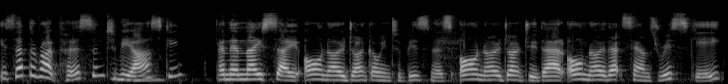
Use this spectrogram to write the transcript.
is that the right person to be asking? And then they say, oh no, don't go into business. Oh no, don't do that. Oh no, that sounds risky.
